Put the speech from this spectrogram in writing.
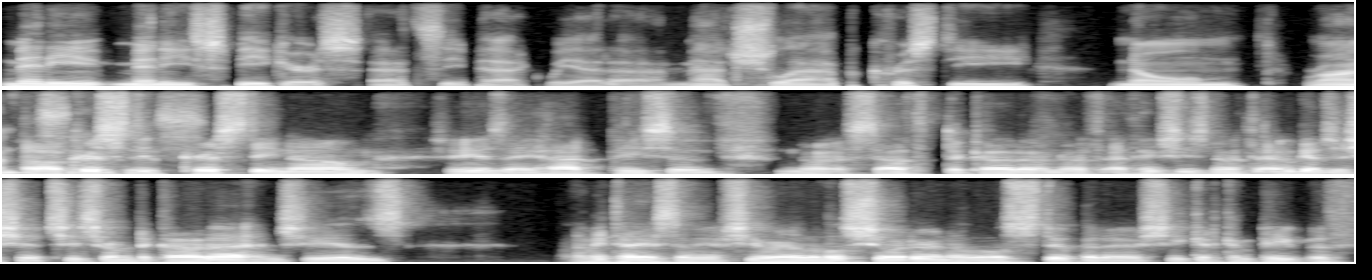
Many, many speakers at CPAC. We had uh, Matt Schlapp, Kristi Noem, Ron DeSantis. Oh, Kristi, Kristi Noem. She is a hot piece of North, South Dakota or North. I think she's North. Who gives a shit? She's from Dakota, and she is. Let me tell you something. If she were a little shorter and a little stupider, she could compete with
